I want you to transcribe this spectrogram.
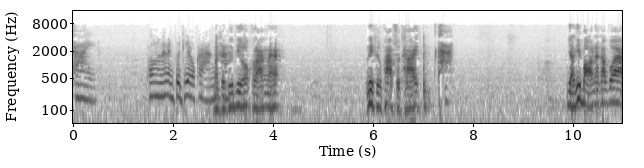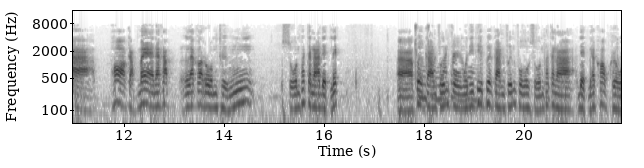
ใช่ เพราะตรงนั้นมันเป็นพื้นที่รกร้างมันเป็นนะคะพื้นที่รกร้างนะฮะนี่คือภาพสุดท้ายค่ะ อย่างที่บอกนะครับว่าพ่อกับแม่นะครับ แล้วก็รวมถึงศูนย์พัฒนาเด็กเล็กอ่าเพื่อการฟื้นฟูชุมชนวัดมหาวงมูลนิธิเพื่อการฟื้นฟู ศูนย์พัฒนาเด็กและครอบครัว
